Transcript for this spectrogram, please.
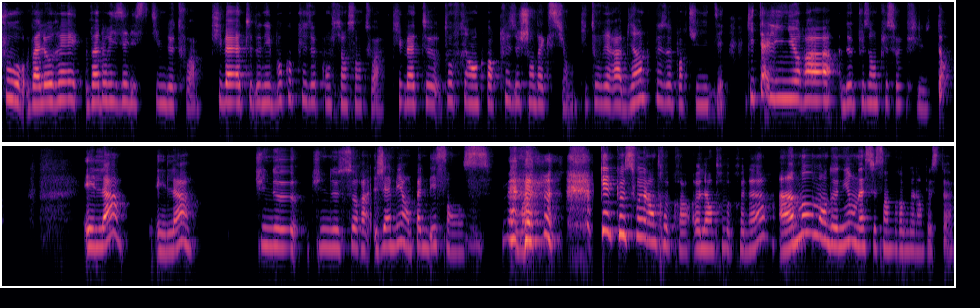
pour valoriser l'estime de toi, qui va te donner beaucoup plus de confiance en toi, qui va t'offrir encore plus de champs d'action, qui t'ouvrira bien plus d'opportunités, qui t'alignera de plus en plus au fil du temps. Et là, et là, tu ne, tu ne seras jamais en panne d'essence. Quel que soit euh, l'entrepreneur, à un moment donné, on a ce syndrome de l'imposteur.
